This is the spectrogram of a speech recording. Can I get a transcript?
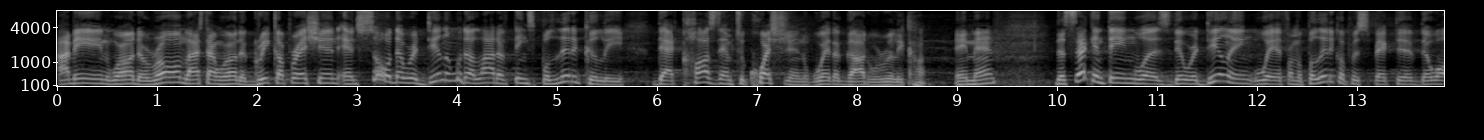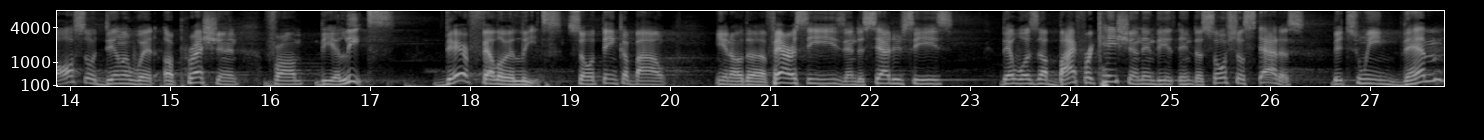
I mean, we're under Rome. Last time we were under Greek oppression. And so they were dealing with a lot of things politically that caused them to question whether God will really come. Amen? The second thing was they were dealing with, from a political perspective, they were also dealing with oppression from the elites their fellow elites. So think about, you know, the Pharisees and the Sadducees. There was a bifurcation in the, in the social status between them,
